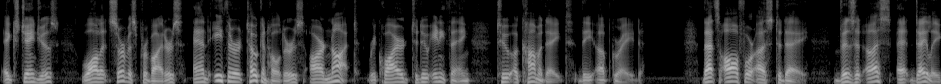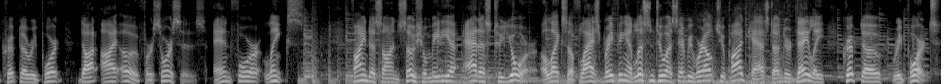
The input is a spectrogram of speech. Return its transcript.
Exchanges, wallet service providers, and Ether token holders are not required to do anything to accommodate the upgrade. That's all for us today. Visit us at dailycryptoreport.io for sources and for links. Find us on social media, add us to your Alexa Flash Briefing, and listen to us everywhere else you podcast under Daily Crypto Report.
